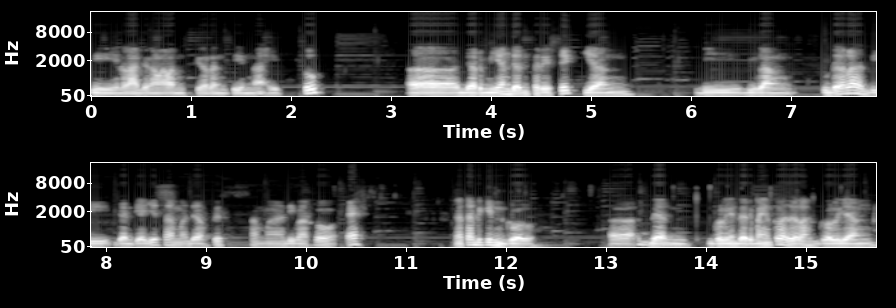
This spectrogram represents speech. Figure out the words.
di laga lawan Fiorentina itu eh, Darmian dan Perisic yang dibilang udahlah diganti aja sama Dumfries sama Di Marco. Eh ternyata bikin gol. Uh, Hmm. dan golnya dari main itu adalah gol yang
